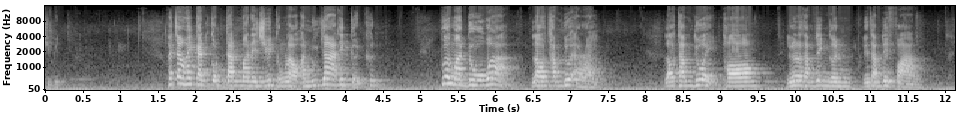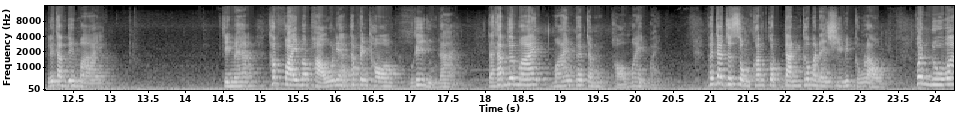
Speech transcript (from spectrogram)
ชีวิต พระเจ้าให้การกดดันมาในชีวิตของเราอนุญาตให้เกิดขึ้น เพื่อมาดูว่าเราทำด้วยอะไร เราทำด้วยทอง หรือเราทำด้วยเงิน หรือทำด้วยฟาง หรือทำด้วยไม้ จริงไหมฮะ ถ้าไฟมาเผาเนี่ยถ้าเป็นทองมันก็จะอยู่ได้ แต่ถ้าด้วยไม้ไม้มันก็จะเผาไหม้ไป พระเจ้าจะส่งความกดดันเข้ามาในชีวิตของเรา เพื่อดูว่า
